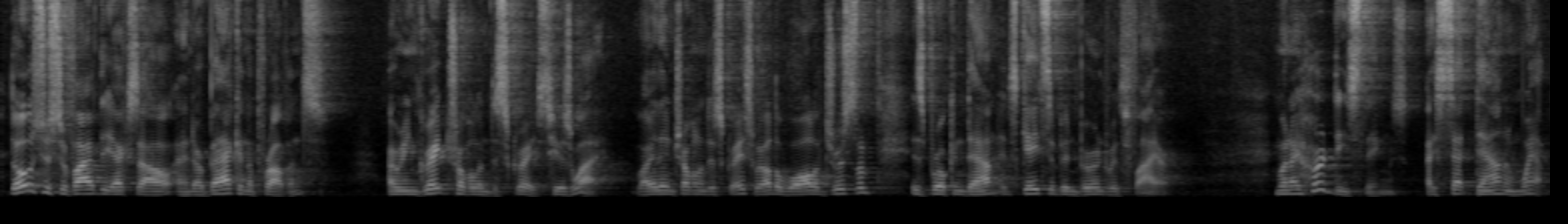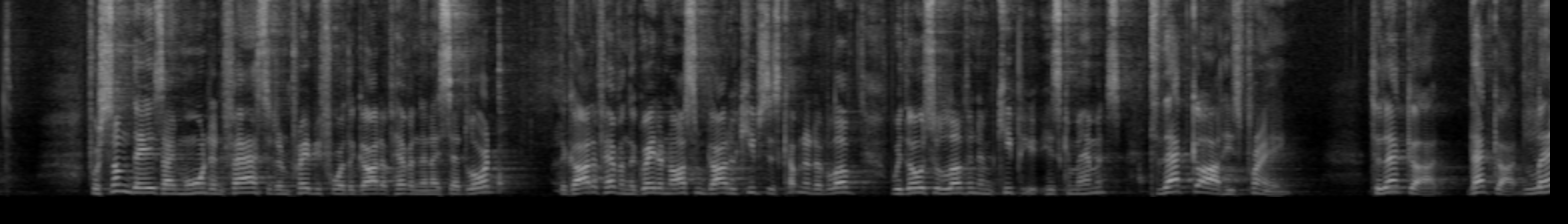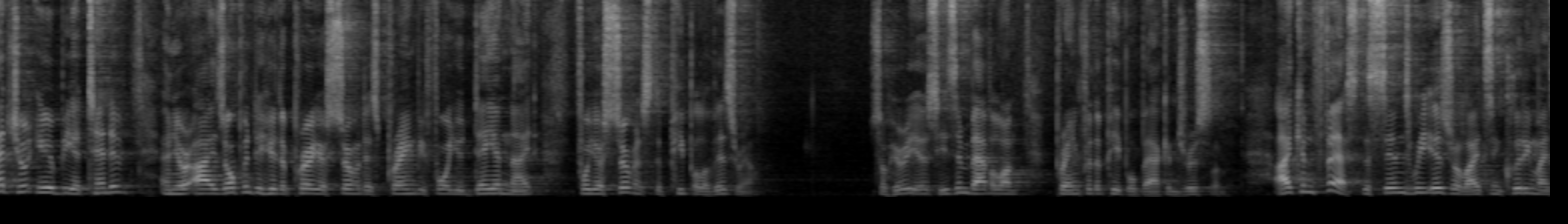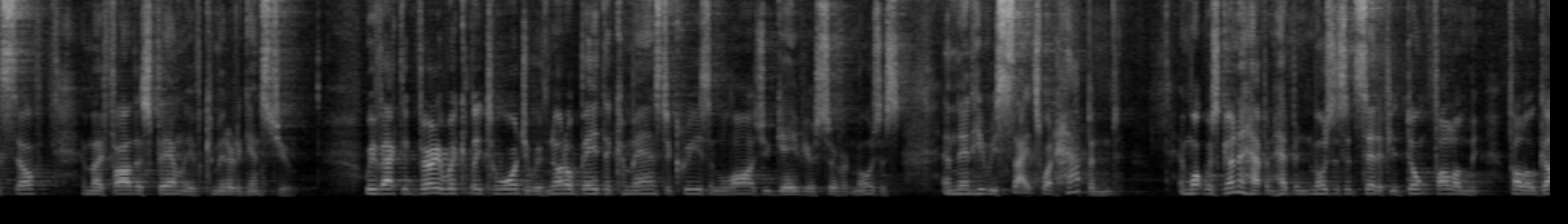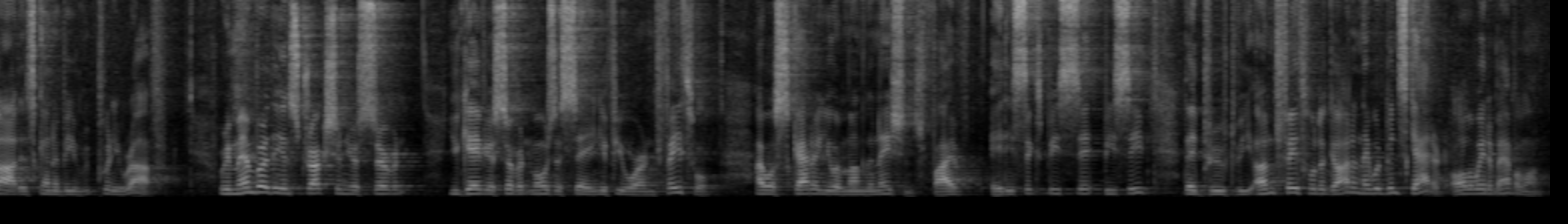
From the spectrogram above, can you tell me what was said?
Those who survived the exile and are back in the province are in great trouble and disgrace. Here's why. Why are they in trouble and disgrace? Well, the wall of Jerusalem is broken down, its gates have been burned with fire. When I heard these things, I sat down and wept. For some days I mourned and fasted and prayed before the God of heaven. Then I said, Lord, the God of heaven, the great and awesome God who keeps his covenant of love with those who love him and keep his commandments. To that God he's praying. To that God, that God, let your ear be attentive and your eyes open to hear the prayer your servant is praying before you day and night for your servants, the people of Israel. So here he is. He's in Babylon praying for the people back in Jerusalem. I confess the sins we Israelites, including myself and my father's family, have committed against you. We've acted very wickedly toward you. We've not obeyed the commands, decrees, and laws you gave your servant Moses. And then he recites what happened and what was going to happen had been Moses had said, if you don't follow, me, follow God, it's going to be pretty rough. Remember the instruction your servant you gave your servant Moses, saying, If you are unfaithful, I will scatter you among the nations. 586 BC, BC, they proved to be unfaithful to God and they would have been scattered all the way to Babylon.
